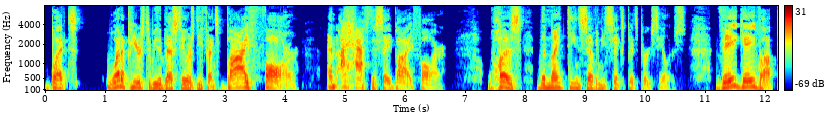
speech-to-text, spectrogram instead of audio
but what appears to be the best Steelers defense by far, and I have to say by far, was the 1976 Pittsburgh Steelers. They gave up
